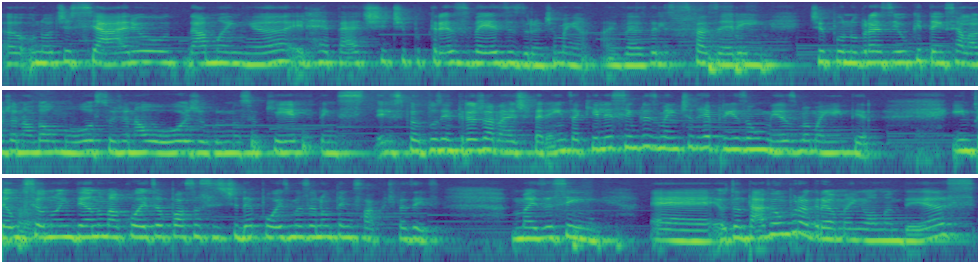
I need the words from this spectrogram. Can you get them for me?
uh, o noticiário da manhã ele repete tipo três vezes durante a manhã. Ao invés deles fazerem, tipo, no Brasil, que tem, sei lá, o Jornal do Almoço, o Jornal Hoje, o não sei o quê, tem, eles produzem três jornais diferentes, aqui eles simplesmente reprisam o mesmo a manhã inteira. Então, se eu não entendo uma coisa, eu posso assistir depois, mas eu não tenho saco de fazer isso. Mas assim, é, eu tentava ver um programa em holandês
